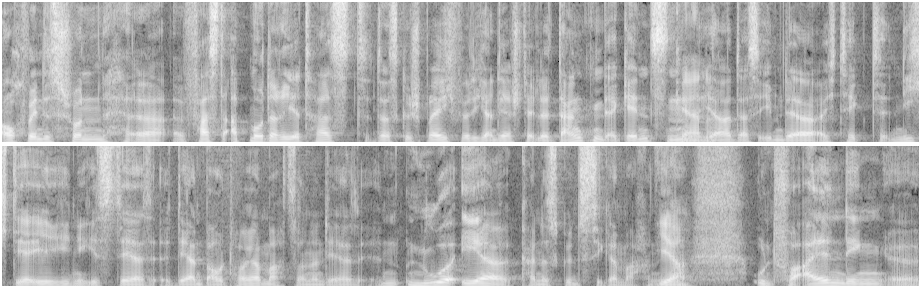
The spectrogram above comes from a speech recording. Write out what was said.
Auch wenn du es schon äh, fast abmoderiert hast, das Gespräch würde ich an der Stelle dankend ergänzen, Gerne. ja, dass eben der Architekt nicht derjenige ist, der, einen Bau teuer macht, sondern der nur er kann es günstiger machen. Ja. Und vor allen Dingen, äh,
